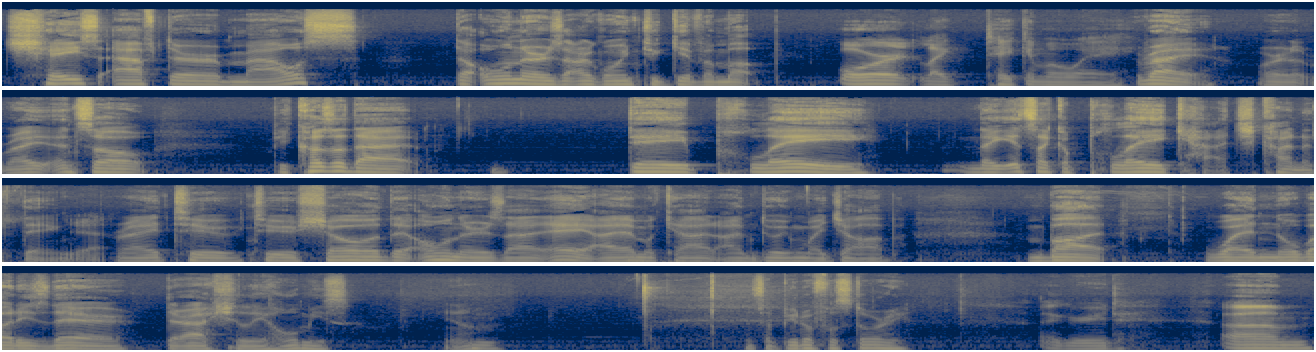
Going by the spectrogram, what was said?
chase after Mouse, the owners are going to give him up. or like take him away Right. Or right. And so because of that they play like it's like a play catch kind of thing. Yeah. Right? To to show the owners that hey, I am a cat, I'm doing my job. But when nobody's there, they're actually homies. You know? Hmm. It's a beautiful story. agreed um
